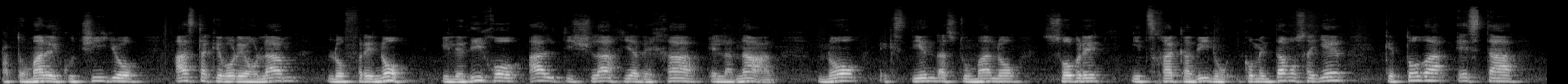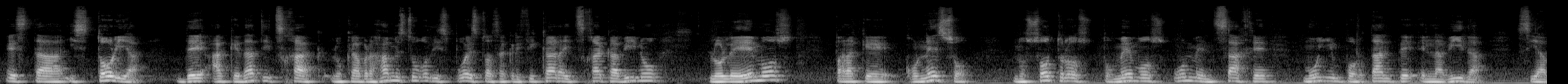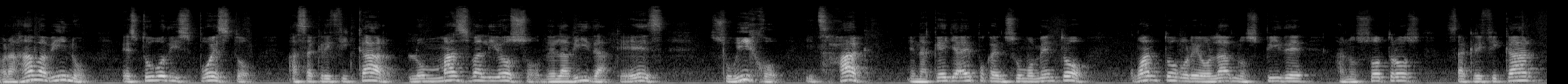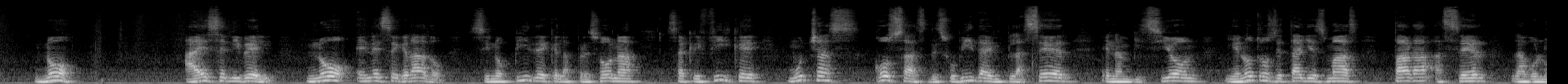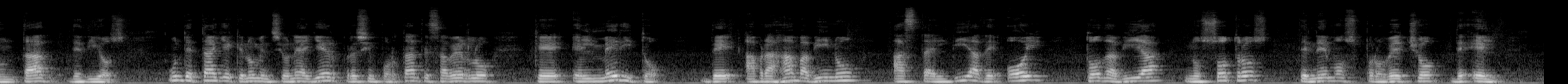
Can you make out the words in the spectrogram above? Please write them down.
a tomar el cuchillo, hasta que Boreolam lo frenó y le dijo, Al tishlach deja el anar, no extiendas tu mano sobre Yitzhak Avinu. Y comentamos ayer que toda esta, esta historia de Akedat Yitzhak, lo que Abraham estuvo dispuesto a sacrificar a Yitzhak Avinu, lo leemos para que con eso nosotros tomemos un mensaje muy importante en la vida. Si Abraham vino, estuvo dispuesto a sacrificar lo más valioso de la vida, que es su hijo Yitzhak, en aquella época, en su momento, ¿cuánto Boreolam nos pide a nosotros sacrificar? No a ese nivel, no en ese grado, sino pide que la persona sacrifique muchas cosas de su vida en placer, en ambición y en otros detalles más para hacer la voluntad de Dios. Un detalle que no mencioné ayer, pero es importante saberlo, que el mérito de Abraham vino hasta el día de hoy, todavía nosotros tenemos provecho de él.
